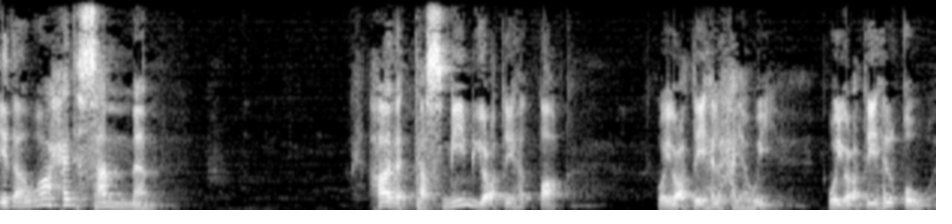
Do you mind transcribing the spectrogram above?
إذا واحد صمم هذا التصميم يعطيه الطاقة. ويعطيه الحيوية ويعطيه القوة.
